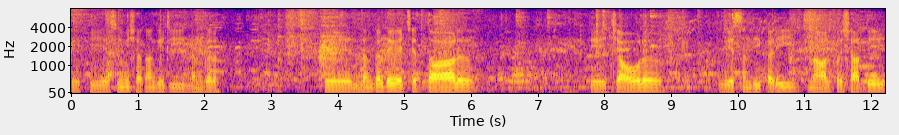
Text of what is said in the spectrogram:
ਤੇ ਫਿਰ ਅਸੀਂ ਵੀ ਛਕਾਂਗੇ ਜੀ ਲੰਗਰ। ਤੇ ਲੰਗਰ ਦੇ ਵਿੱਚ ਦਾਲ ਤੇ ਚੌਲ ਵੇਸਣ ਦੀ ਕੜੀ, ਨਾਲ ਪ੍ਰਸ਼ਾਦੇ,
